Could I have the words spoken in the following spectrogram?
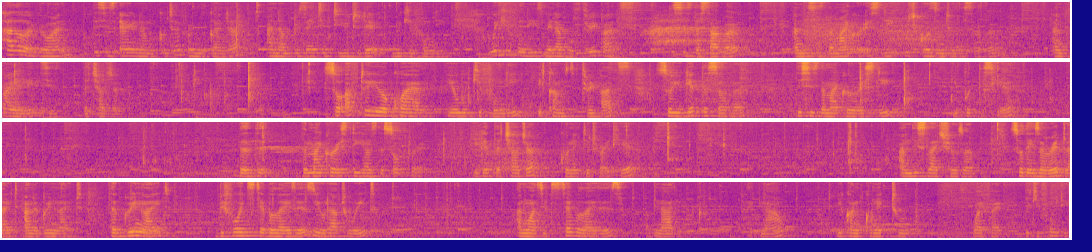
Hello everyone, this is Erin Amukuta from Uganda and I'm presenting to you today Wikifundi. Wikifundi is made up of three parts. This is the server and this is the micro SD which goes into the server and finally this is the charger. So after you acquire your Wikifundi, it comes to three parts. So you get the server, this is the micro SD, you put this here the, the, the micro SD has the software. You get the charger, connect it right here. And this light shows up. So there's a red light and a green light. The green light, before it stabilizes, you would have to wait. And once it stabilizes, now, like now, you can connect to Wi-Fi Wikifundi.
